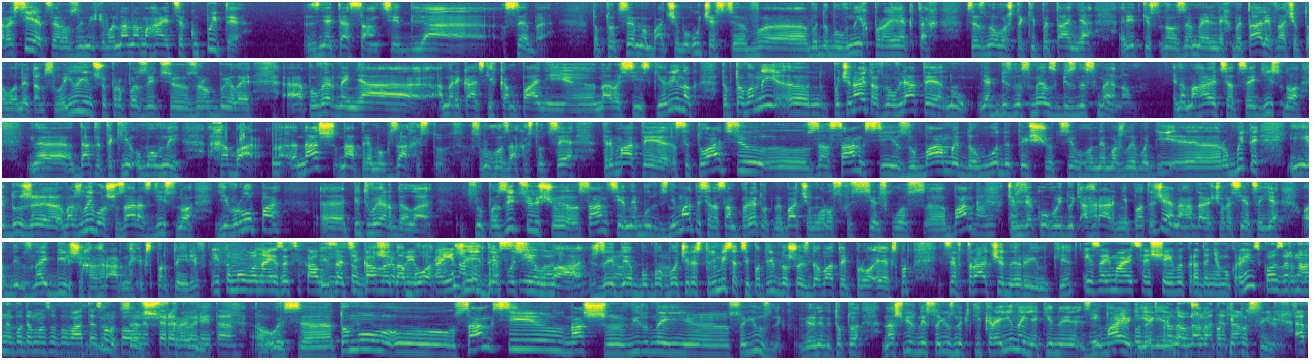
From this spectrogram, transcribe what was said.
Росія це розуміє, і вона намагається купити зняття санкцій для себе. Тобто, це ми бачимо участь в видобувних проєктах. Це знову ж таки питання рідкісно земельних металів, начебто вони там свою іншу пропозицію зробили. Е, Повернення американських компаній е, на російський ринок. Тобто вони е, починають розмовляти ну як бізнесмен з бізнесменом. І намагаються це дійсно е, дати такий умовний хабар. Наш напрямок захисту свого захисту це тримати ситуацію е, за санкції зубами, доводити, що цього неможливо е, робити. І дуже важливо, що зараз дійсно Європа. Е, Підтвердила цю позицію, що санкції не будуть зніматися. Насамперед, от ми бачимо Россельхозбанк, через якого йдуть аграрні платежі. Я нагадаю, що Росія це є одним з найбільших аграрних експортерів. І тому вона і зацікавлена, І зацікавлена, тому, бо Україна вже йде посівна, так, вже йде, бо, бо, бо через три місяці потрібно щось давати про експорт. Це втрачені ринки. І займаються ще й викраденням українського зерна, не будемо забувати з окупованих Ну, територій. Та, та. Ось е, тому о, санкції наш вірний союзник. Тобто наш вірний союзник ті країни, які не знімають і будуть які навпаки посилюють.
